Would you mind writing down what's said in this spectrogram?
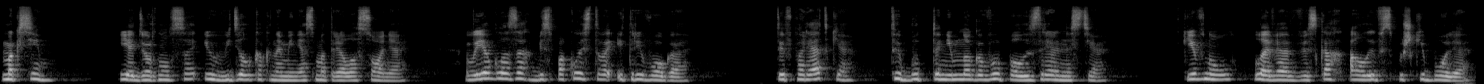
«Максим!» Я дернулся и увидел, как на меня смотрела Соня. В ее глазах беспокойство и тревога. «Ты в порядке? Ты будто немного выпал из реальности». Кивнул, ловя в висках алые вспышки боли.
